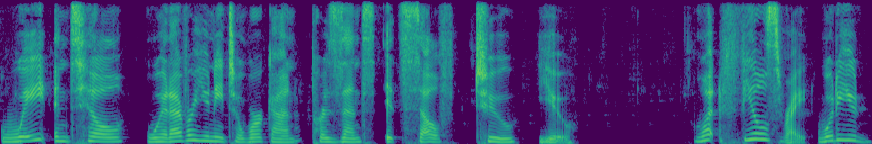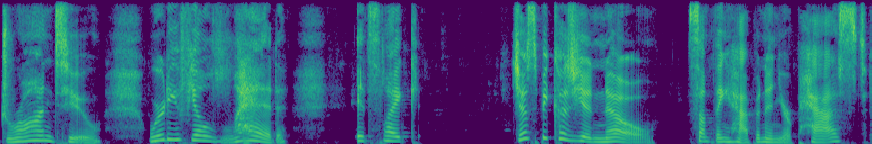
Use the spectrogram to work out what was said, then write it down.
Wait until whatever you need to work on presents itself to you. What feels right? What are you drawn to? Where do you feel led? It's like just because you know something happened in your past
